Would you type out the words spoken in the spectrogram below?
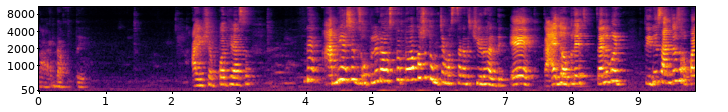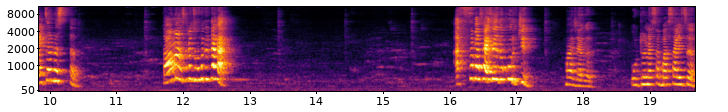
गार लागतंय. आई शपथ हे असं नाही आम्ही असे झोपलेलो असतो तेव्हा कसं तुमच्या मस्तकात चिर हालते ए काय झोपलेस? चल बट तिने सांज झोपायचं नसतं तेव्हा माणसाला झोपत येतं का असं बसायचं इथं खुर्चीत माझ्यागत. उठून असं बसायचं.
